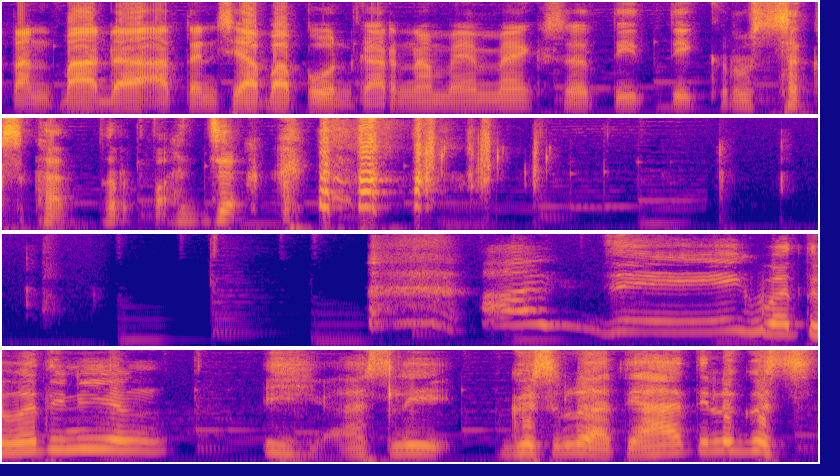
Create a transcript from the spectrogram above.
tanpa ada atensi apa pun karena memek setitik rusak sekantor pajak. Batu-batu ini yang ih asli Gus lu hati-hati lu Gus.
